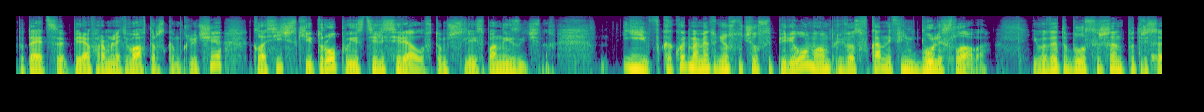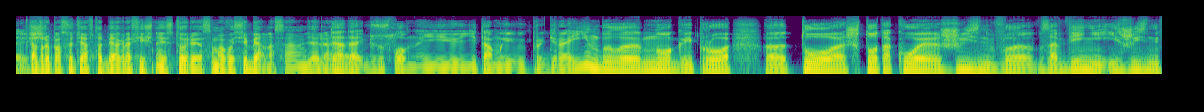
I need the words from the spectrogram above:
пытается переоформлять в авторском ключе классические тропы из телесериалов, в том числе испаноязычных. И в какой-то момент у него случился перелом, и он привез в Канны фильм «Боль и слава». И вот это было совершенно потрясающе. Который, по сути, автобиографичная история самого себя, на самом деле. Да, да, и безусловно. И, и там и про героин было много, и про э, то, что такое жизнь в, в забвении, и жизнь,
